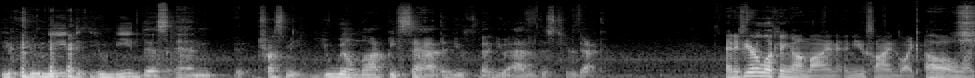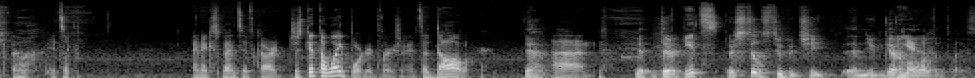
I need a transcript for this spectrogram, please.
You, you need you need this, and trust me, you will not be sad that you that you added this to your deck. And if you're looking online and you find like, oh, like, oh, it's like an expensive card, just get the white bordered version. It's a dollar. Yeah, Um, Yeah, they're it's they're still stupid cheap, and you can get them Yeah. all over the place.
